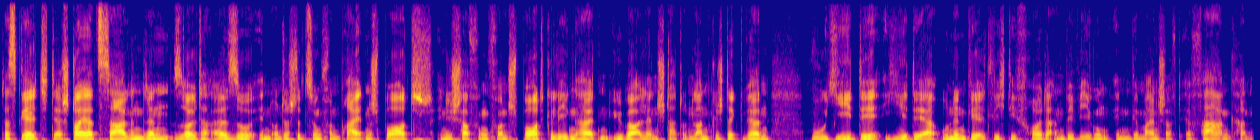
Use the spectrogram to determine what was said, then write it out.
Das Geld der Steuerzahlenden sollte also in Unterstützung von Breitensport, in die Schaffung von Sportgelegenheiten überall in Stadt und Land gesteckt werden, wo jede, jeder unentgeltlich die Freude an Bewegung in Gemeinschaft erfahren kann.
